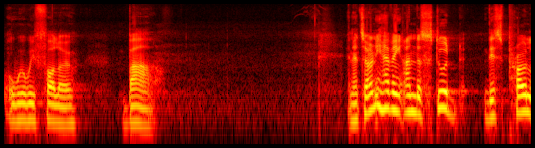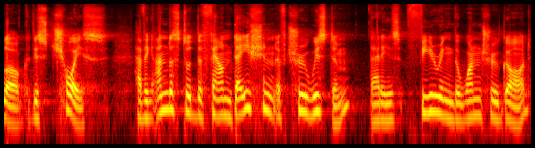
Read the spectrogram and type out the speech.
or will we follow Baal? And it's only having understood this prologue, this choice, having understood the foundation of true wisdom, that is, fearing the one true God,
